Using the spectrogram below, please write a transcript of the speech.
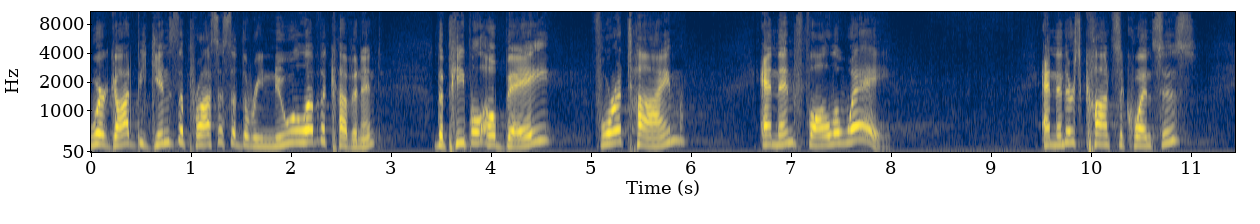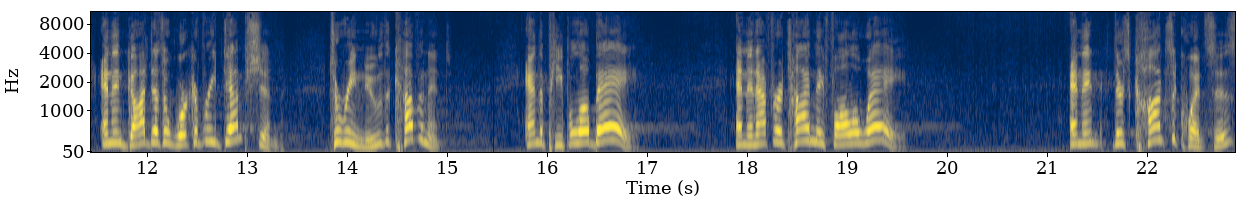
where God begins the process of the renewal of the covenant. The people obey for a time and then fall away. And then there's consequences. And then God does a work of redemption to renew the covenant. And the people obey. And then after a time, they fall away. And then there's consequences.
